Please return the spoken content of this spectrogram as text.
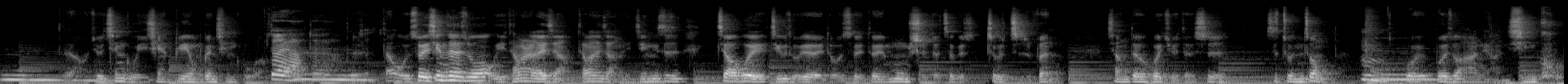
嗯，对啊，我觉得辛苦以前比我们更辛苦啊。对啊对啊，对，但我所以现在说以台湾人来讲，台湾人讲已经是教会基督徒越来越多，所以对牧师的这个这个职分，相对会觉得是是尊重的，嗯，不会不会说啊你很辛苦，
